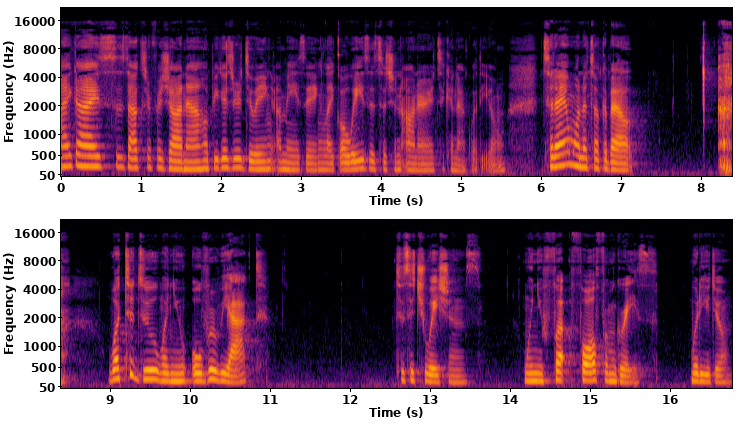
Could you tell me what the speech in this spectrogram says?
Hi, guys. This is Dr. Farjana. Hope you guys are doing amazing. Like always, it's such an honor to connect with you. Today, I want to talk about what to do when you overreact to situations, when you f- fall from grace. What do you do?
